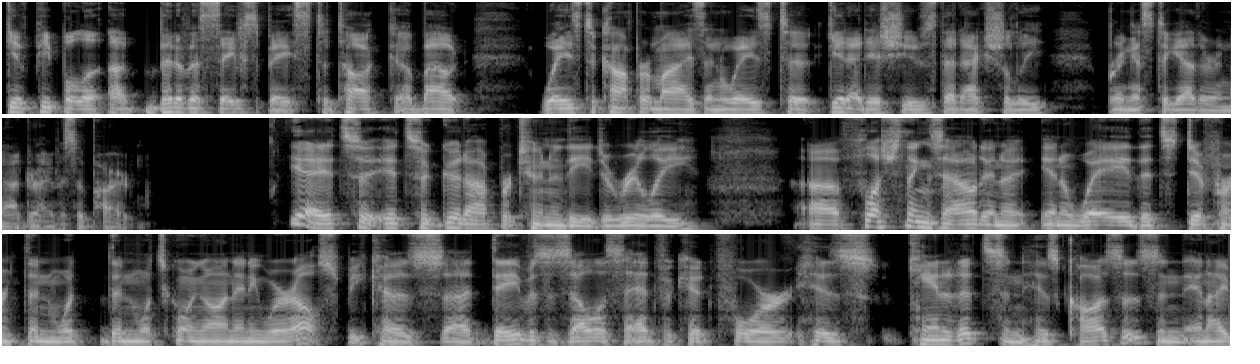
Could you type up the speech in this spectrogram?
give people a, a bit of a safe space to talk about ways to compromise and ways to get at issues that actually bring us together and not drive us apart. Yeah, it's a it's a good opportunity to really uh, flush things out in a in a way that's different than what than what's going on anywhere else. Because uh, Dave is a zealous advocate for his candidates and his causes, and and I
